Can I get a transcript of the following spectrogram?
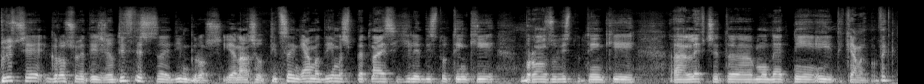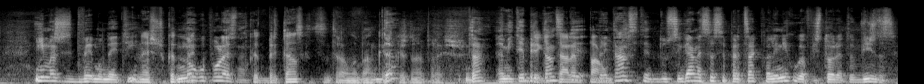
Плюс, че грошовете и жълтиците ще са един грош и една жълтица няма да имаш 15 000 стотинки, бронзови стотинки, левчета, монетни и така нататък. Имаш две монети. Нещо като, Много полезно. Като Британската централна банка Да. искаш да направиш. Да, ами те британците, британците до сега не са се прецаквали никога в историята, вижда се.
